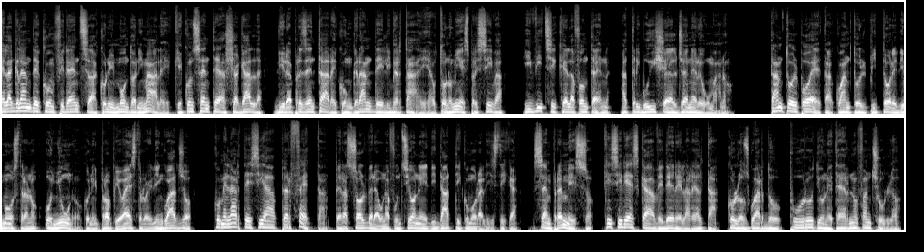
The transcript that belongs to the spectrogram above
è la grande confidenza con il mondo animale che consente a Chagall di rappresentare con grande libertà e autonomia espressiva i vizi che La Fontaine attribuisce al genere umano. Tanto il poeta quanto il pittore dimostrano, ognuno con il proprio estro e linguaggio, come l'arte sia perfetta per assolvere a una funzione didattico-moralistica, sempre ammesso che si riesca a vedere la realtà con lo sguardo puro di un eterno fanciullo.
